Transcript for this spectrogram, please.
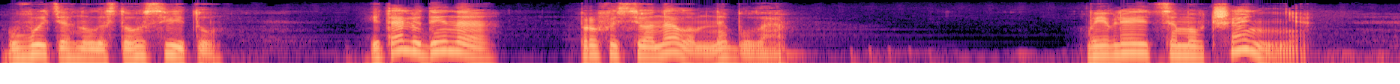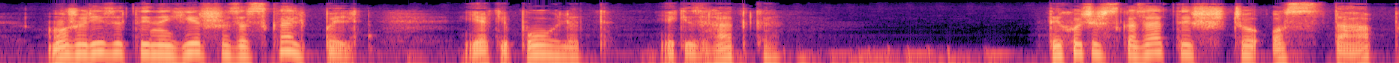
витягнули з того світу, і та людина професіоналом не була. Виявляється, мовчання може різати не гірше за скальпель, як і погляд, як і згадка. Ти хочеш сказати, що Остап,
